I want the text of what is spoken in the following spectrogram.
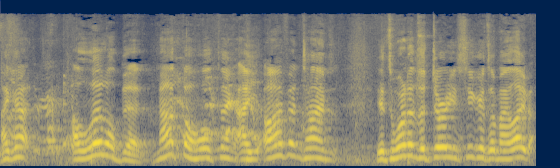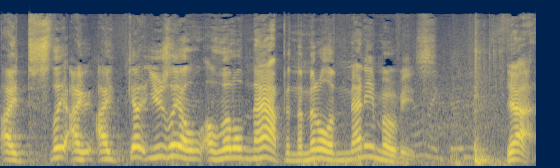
I got a little bit, not the whole thing. I oftentimes, it's one of the dirty secrets of my life. I sleep, I, I get usually a, a little nap in the middle of many movies. Yeah,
